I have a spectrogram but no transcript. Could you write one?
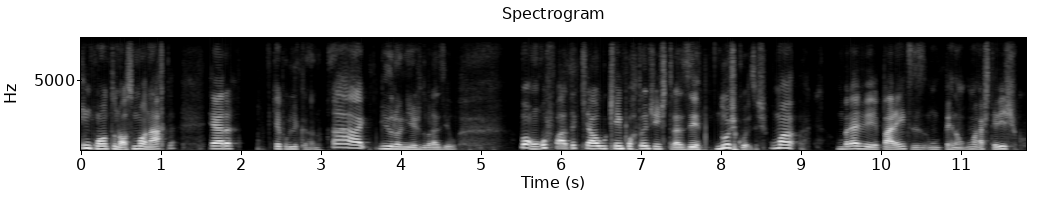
Enquanto o nosso monarca era republicano. Ah, que ironias do Brasil. Bom, o fato é que algo que é importante a gente trazer, duas coisas. Uma, um breve parênteses, um, perdão, um asterisco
